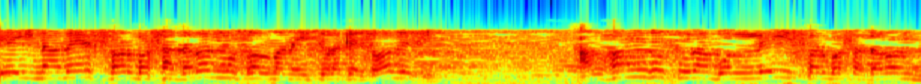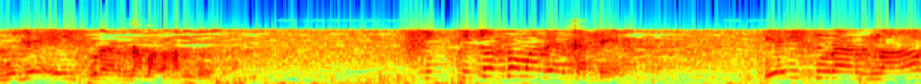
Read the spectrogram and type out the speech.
এই নামে সর্বসাধারণ মুসলমান এই সুরাকে সহজে কি আলহামদু সুরা বললেই সর্বসাধারণ বুঝে এই সুরার নাম আলহামদু সুরা শিক্ষিত সমাজের কাছে এই সুরার নাম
